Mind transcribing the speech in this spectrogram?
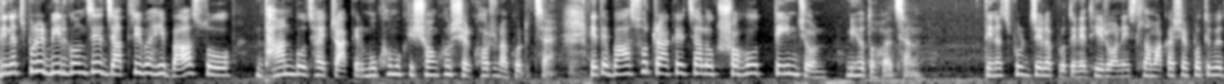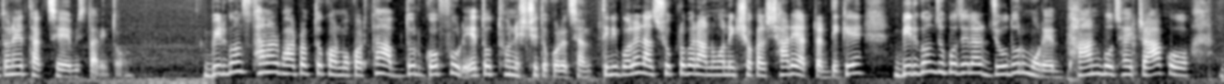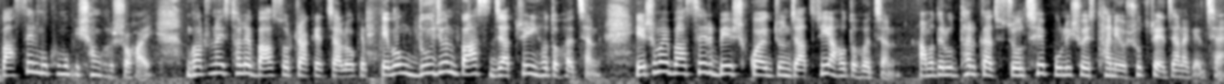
দিনাজপুরের বীরগঞ্জে যাত্রীবাহী বাস ও ধান বোঝাই ট্রাকের মুখোমুখি সংঘর্ষের ঘটনা ঘটেছে। এতে বাস ও ট্রাকের চালক সহ তিনজন নিহত হয়েছেন। দিনাজপুর জেলা প্রতিনিধি রনি ইসলাম আকাশের প্রতিবেদনে থাকছে বিস্তারিত। বীরগঞ্জ থানার ভারপ্রাপ্ত কর্মকর্তা আব্দুর গফুর এ তথ্য নিশ্চিত করেছেন। তিনি বলেন, আজ শুক্রবার আনুমানিক সকাল সাড়ে আটটার দিকে বীরগঞ্জ উপজেলার যদুর মোড়ে ধান বোঝাই ট্রাক ও বাসের মুখোমুখি সংঘর্ষ হয়। ঘটনাস্থলে বাস ও ট্রাকের চালক এবং দুইজন বাস যাত্রী নিহত হয়েছেন। এ সময় বাসের বেশ কয়েকজন যাত্রী আহত হয়েছেন। আমাদের উদ্ধার কাজ চলছে পুলিশ ও স্থানীয় সূত্রে জানা গেছে।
